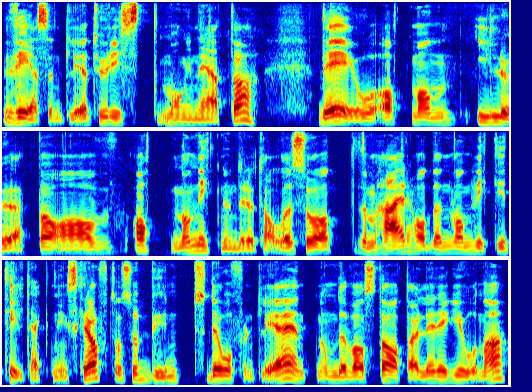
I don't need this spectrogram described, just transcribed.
vesentlige turistmagneter, det er jo at man i løpet av 1800- og 1900-tallet så at de her hadde en vanvittig tiltekningskraft, og så begynte det offentlige, enten om det var stater eller regioner,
